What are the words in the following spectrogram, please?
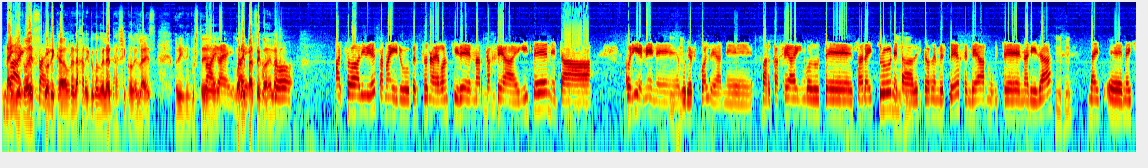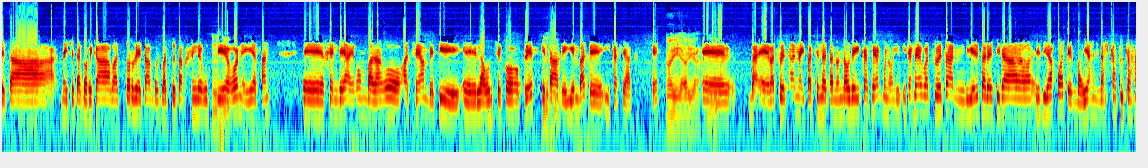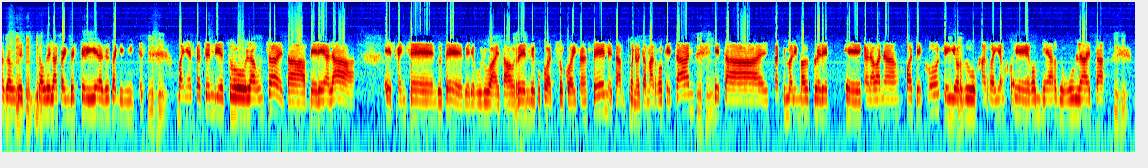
nahi bai, edo ez, bai. korrika aurrera jarrituko duela eta hasiko dela ez, hori nik uste bai, bai, gora bai. dela. Atzo, adibidez, ama iru pertsona egon ziren markajea mhm. egiten eta hori hemen e, gure eskualdean e, markajea egingo dute zaraitzun eta mhm. beste horren beste jendea mugitzen ari da mhm. Naiz, e, naiz eta naiz eta korrika bat zordetan batzuetan jende gutxi egon egia esan e, jendea egon badago atzean beti e, laguntzeko prez eta gehien bat e, ikaseak eh? Oi, oi, oi ba, e, batzuetan aipatzen da eta non daude ikaseak, bueno, ikaseak batzuetan bileretara ez dira ez dira joaten, baina naskatuta daude daudelako hainbeste bilera ez dakit nik, ez? Mhm. Baina eskatzen diezu laguntza eta berehala eskaintzen dute bere burua eta horren mm lekuko atzokoa izan zen eta bueno eta margoketan mhm. eta eskatzen balin baduzu ere e, karabana joateko, zei ordu jarraian egon behar dugula eta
